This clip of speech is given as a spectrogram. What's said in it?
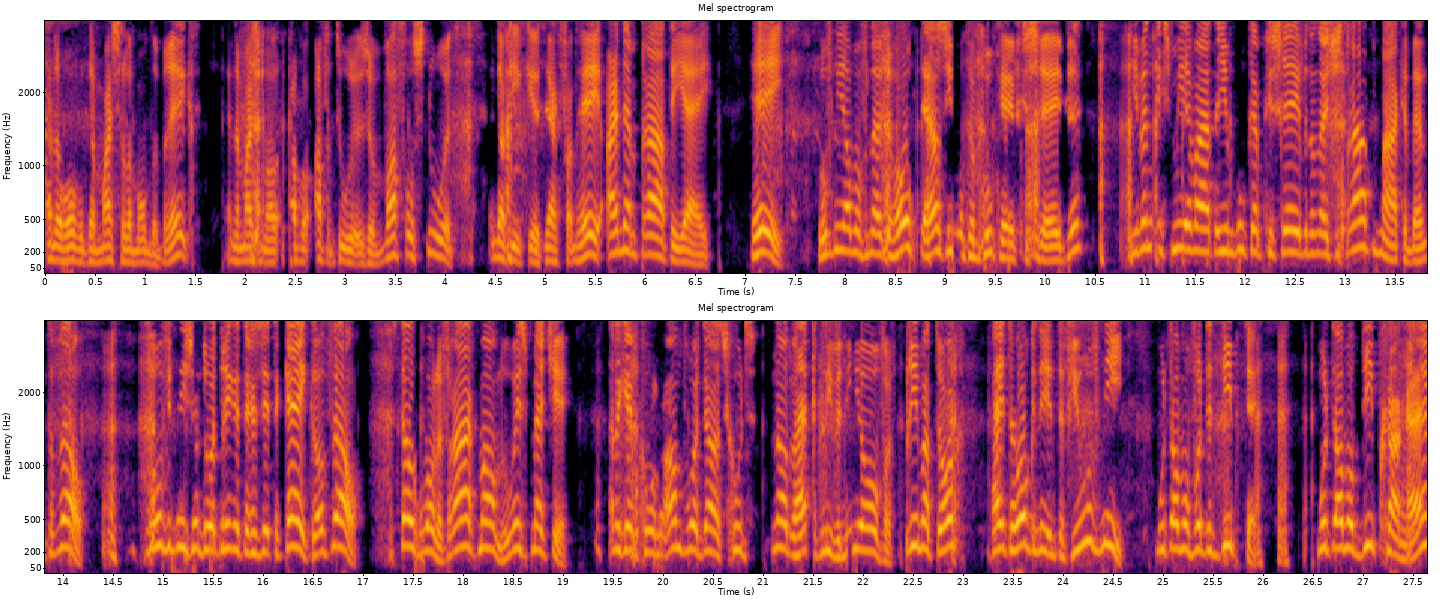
En dan hoop ik dat Marcel hem onderbreekt. En dan Marcel hem af, en toe zijn waffel snoert. En dat hij een keer zegt van, hé hey, Arnhem praten jij. Hé, hey, hoeft niet allemaal vanuit de hoogte als iemand een boek heeft geschreven. Je bent niks meer waard dat je een boek hebt geschreven dan als je stratenmaker bent, of wel? Dan hoef je niet zo doordringend te gaan zitten kijken, of wel? Stel gewoon een vraag, man. Hoe is het met je? En dan geef ik gewoon een antwoord. Ja, is goed. Nou, daar heb ik het liever niet over. Prima toch? Hij heeft er ook een interview, of niet? Moet allemaal voor de diepte. Moet allemaal diepgang, hè?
